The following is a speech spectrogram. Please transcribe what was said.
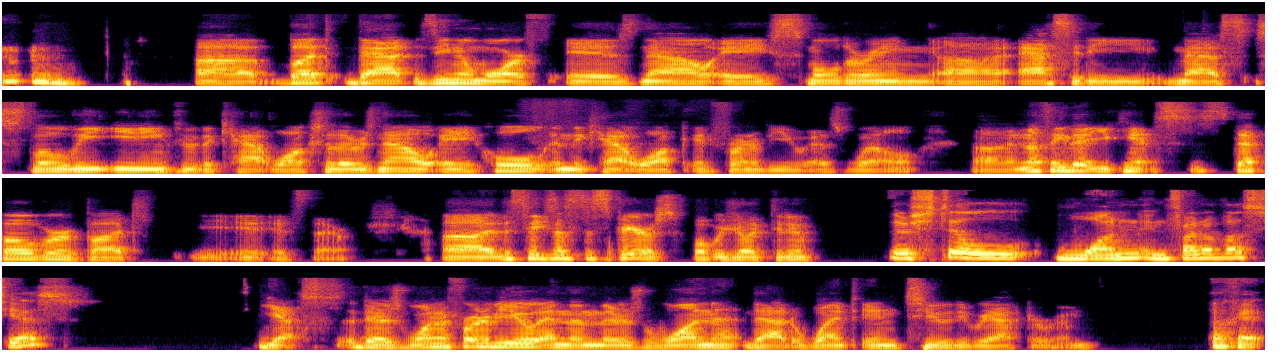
Uh, but that xenomorph is now a smoldering, uh, acidy mess, slowly eating through the catwalk. So there is now a hole in the catwalk in front of you as well. Uh, nothing that you can't s- step over, but it, it's there. Uh, this takes us to Spears. What would you like to do? there's still one in front of us. Yes. Yes, there's one in front of you, and then there's one that went into the reactor room. Okay.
